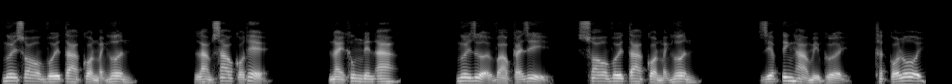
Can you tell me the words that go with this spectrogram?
ngươi so với ta còn mạnh hơn." Làm sao có thể? Này không nên a. Ngươi dựa vào cái gì, so với ta còn mạnh hơn? Diệp Tinh Hà mỉm cười, thật có lỗi,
